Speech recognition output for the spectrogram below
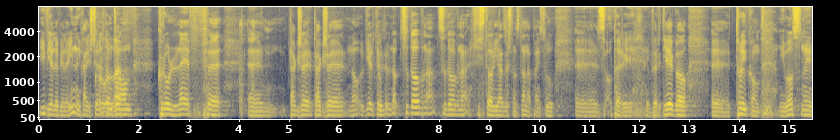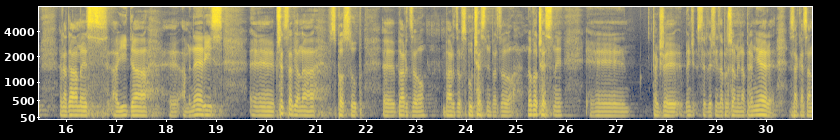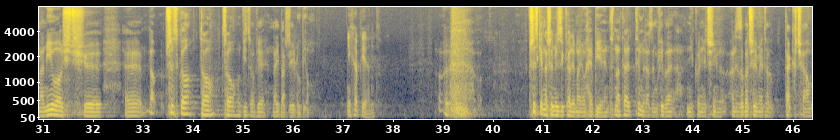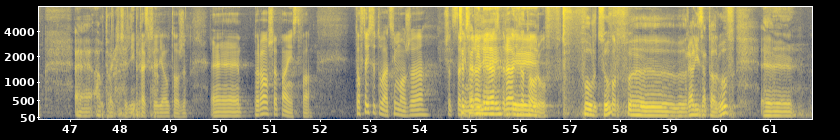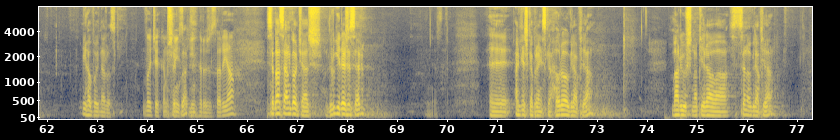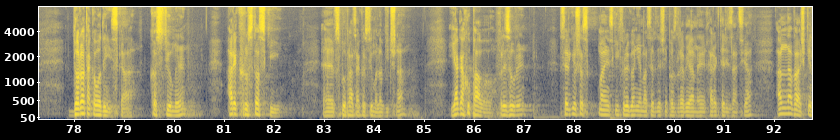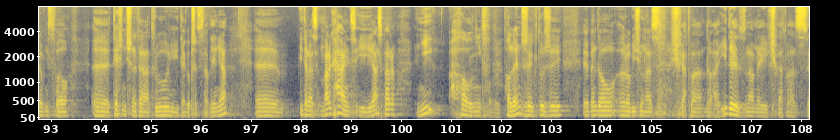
i wiele, wiele innych, a jeszcze Elton. John, Król Lew, e, e, także, także no, wielkie, no, cudowna, cudowna historia, zresztą znana Państwu z opery Verdiego, Trójkąt Miłosny, Radames, Aida, Amneris, przedstawiona w sposób bardzo, bardzo współczesny, bardzo nowoczesny. Także serdecznie zapraszamy na premierę. Zakazana miłość. e, e, No, wszystko to, co widzowie najbardziej lubią. I happy end. Wszystkie nasze muzykale mają happy end. No, te, tym razem chyba niekoniecznie, no, ale zobaczymy. To tak chciał e, autor. Tak chcieli, tak chcieli autorzy. E, proszę Państwa, to w tej sytuacji może przedstawimy, Przedstawimy, reali- realizatorów. Twórców, e, realizatorów. E, Michał Wojnarowski. Wojciech Kępczyński, Przykład. reżyseria. Sebastian Gonciarz, drugi reżyser. Jest. E, Agnieszka Brańska, choreografia. Mariusz Napierała, scenografia. Dorota Kołodyńska, kostiumy. Arek Chrustowski, e, współpraca kostiumologiczna. Jaga Hupało, fryzury. Sergiusz Osmański, którego nie ma, serdecznie pozdrawiamy, charakteryzacja. Anna Waś, kierownictwo e, techniczne teatru i tego przedstawienia. E, I teraz Mark Heinz i Jaspar Nicholt. Holendrzy, którzy e, będą robić u nas światła do Aidy. Znamy ich światła z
